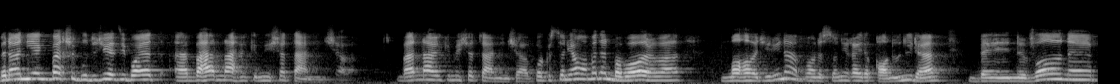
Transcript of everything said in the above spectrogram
بنان یک بخش بودجه ازی باید به هر نحوی که میشه تامین شود. بر نحوی که میشه تامین شود. پاکستانی ها آمدن با باور مهاجرین افغانستانی غیر قانونی را به عنوان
